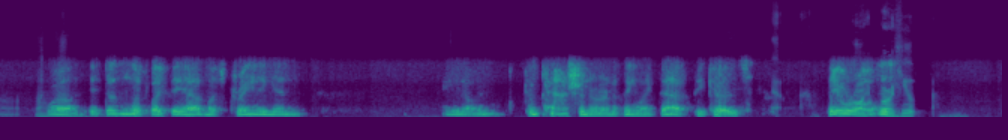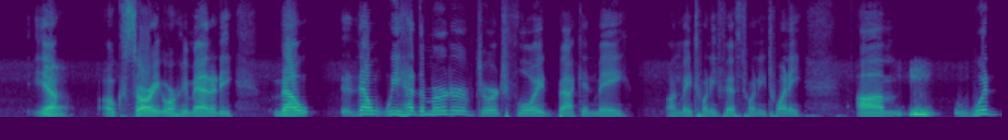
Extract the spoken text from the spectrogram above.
uh-huh. well, it doesn't look like they have much training in you know, in compassion or anything like that because they were all or, just, or hu- yeah. yeah. Oh, sorry, or humanity. Now, now we had the murder of George Floyd back in May on May 25th, 2020. Um, mm-hmm. Would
